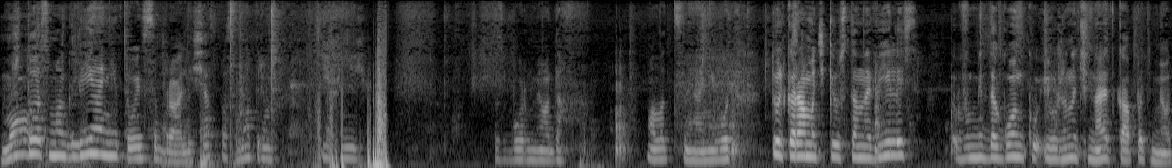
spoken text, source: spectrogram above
Но Что смогли они, то и собрали. Сейчас посмотрим ихний сбор меда. Молодцы они. Вот только рамочки установились в медогонку и уже начинает капать мед.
